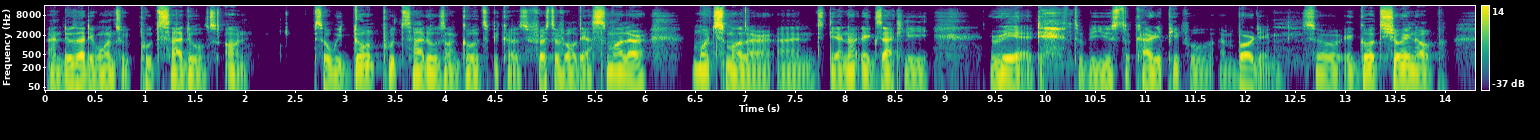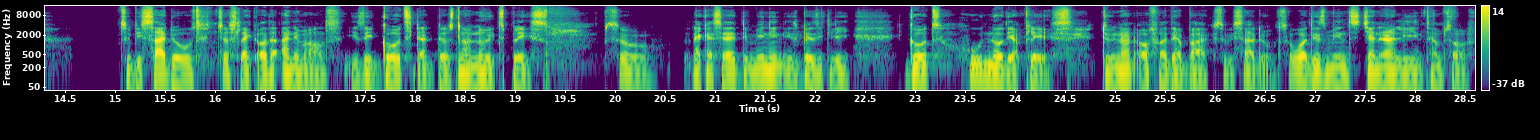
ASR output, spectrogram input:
and those are the ones we put saddles on. So we don't put saddles on goats because, first of all, they are smaller, much smaller, and they are not exactly reared to be used to carry people and burden. So a goat showing up to be saddled just like other animals is a goat that does not know its place. So, like I said, the meaning is basically goats who know their place do not offer their backs to be saddled. So, what this means generally in terms of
